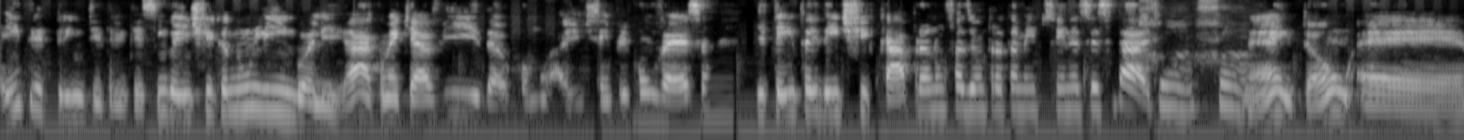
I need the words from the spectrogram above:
entre 30 e 35, a gente fica num limbo ali. Ah, como é que é é a vida, como a gente sempre conversa e tenta identificar para não fazer um tratamento sem necessidade. Sim, sim. Né? Então, é,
